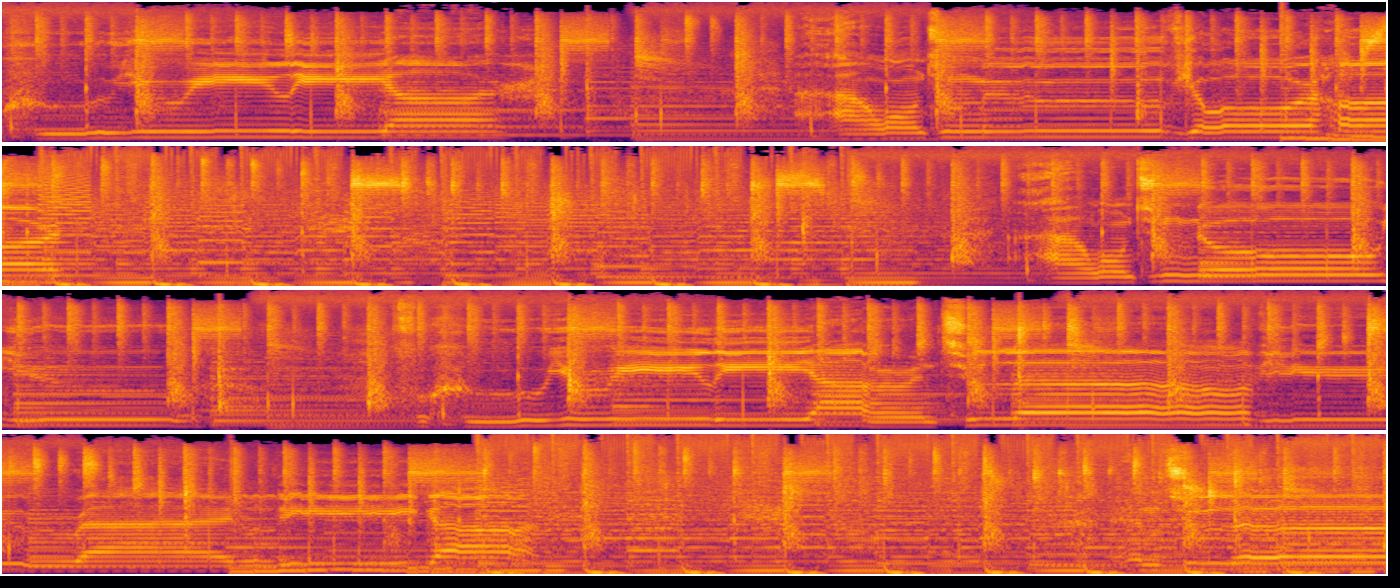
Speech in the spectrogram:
who you really are. I want to move your heart. I want to know you for who you really are and to love you rightly, God, and to love.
